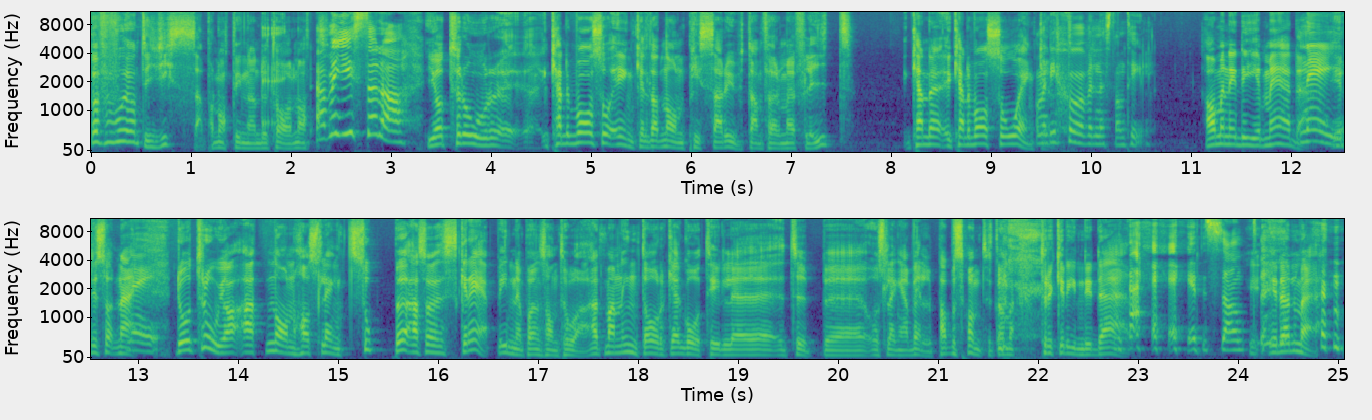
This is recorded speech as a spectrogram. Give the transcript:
Varför får jag inte gissa på något innan du tar något? Ja men gissa då. Jag tror, kan det vara så enkelt att någon pissar utanför med flit? Kan det, kan det vara så Ja, enkelt? men det hör väl nästan till. Ja men är det med där? Nej, Är det så? Nej. nej. Då tror jag att någon har slängt sopor, alltså skräp inne på en sån toa. Att man inte orkar gå till eh, typ eh, och slänga wellpapp och sånt utan man trycker in det där. är det sant? Är den med? Den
